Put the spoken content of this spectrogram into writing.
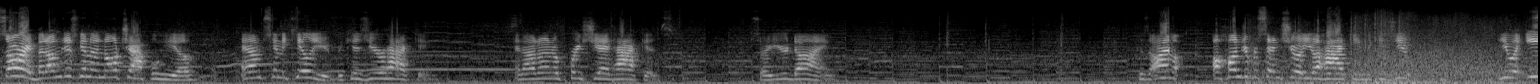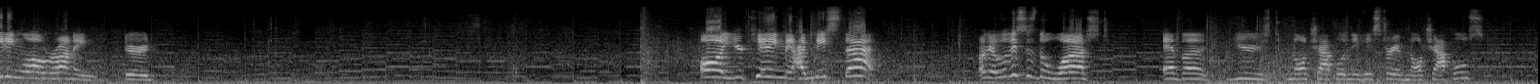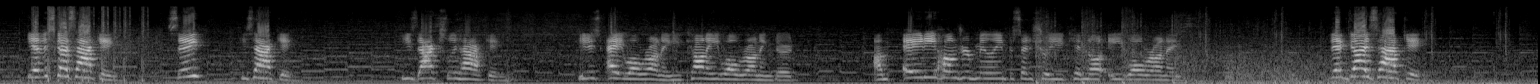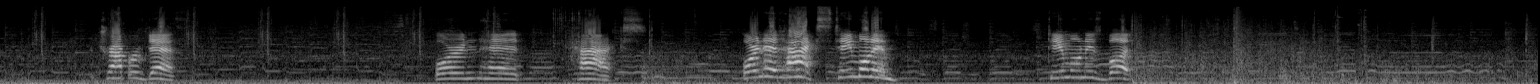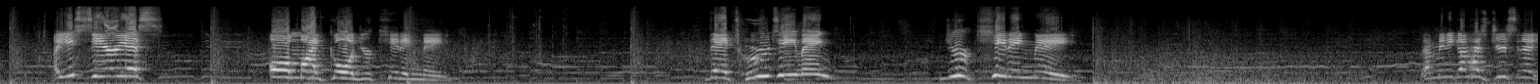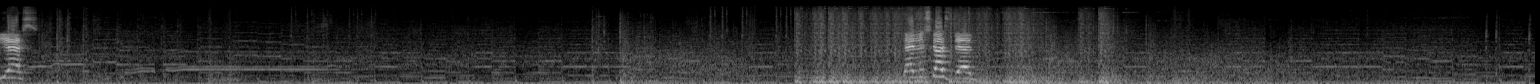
Sorry, but I'm just gonna notch apple here. And I'm just gonna kill you because you're hacking. And I don't appreciate hackers. So you're dying. Because I'm 100% sure you're hacking because you you were eating while running, dude. Oh, you're kidding me. I missed that. Okay, well, this is the worst ever used notch apple in the history of notch apples. Yeah, this guy's hacking. See? He's hacking. He's actually hacking. He just ate while running. You can't eat while running, dude. I'm 80, 100 million percent sure you cannot eat while running. That guy's hacking. Trapper of Death. Bonehead hacks. Bonehead hacks. Team on him. Team on his butt. Are you serious? Oh my god, you're kidding me. They're two teaming? You're kidding me. That minigun has juice in it, yes. Dead.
